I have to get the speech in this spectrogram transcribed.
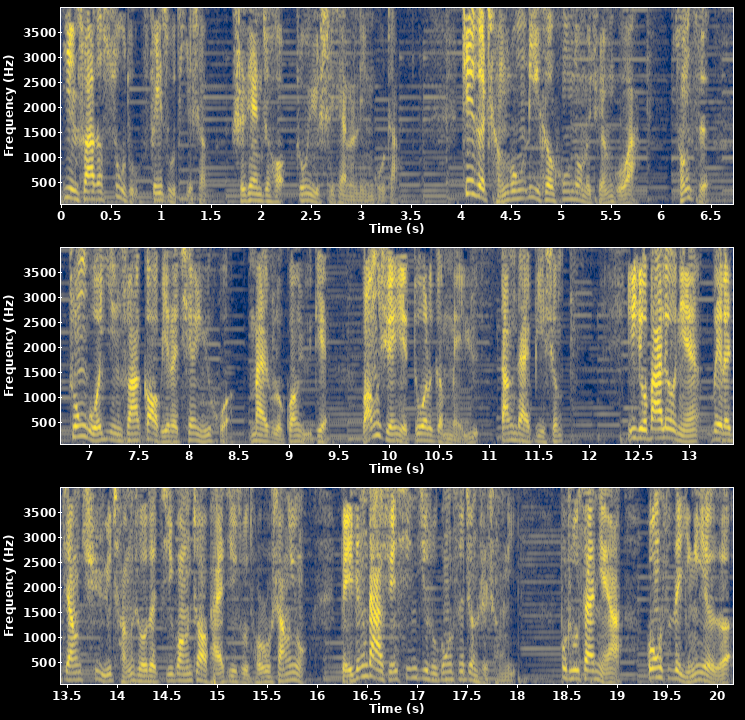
印刷的速度飞速提升。十天之后，终于实现了零故障。这个成功立刻轰动了全国啊！从此，中国印刷告别了铅与火，迈入了光与电。王选也多了个美誉——当代毕生。一九八六年，为了将趋于成熟的激光照排技术投入商用，北京大学新技术公司正式成立。不出三年啊，公司的营业额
